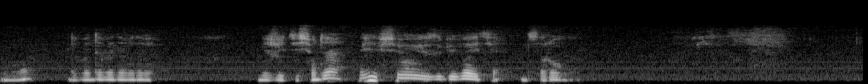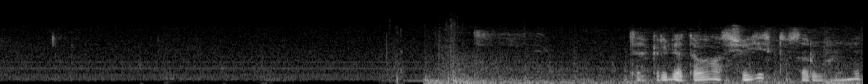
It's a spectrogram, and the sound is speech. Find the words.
Ну, давай, давай, давай, давай. Бежите сюда и все, и забивайте носорога. Так, ребята, а у нас еще есть кто с оружием? Нет?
